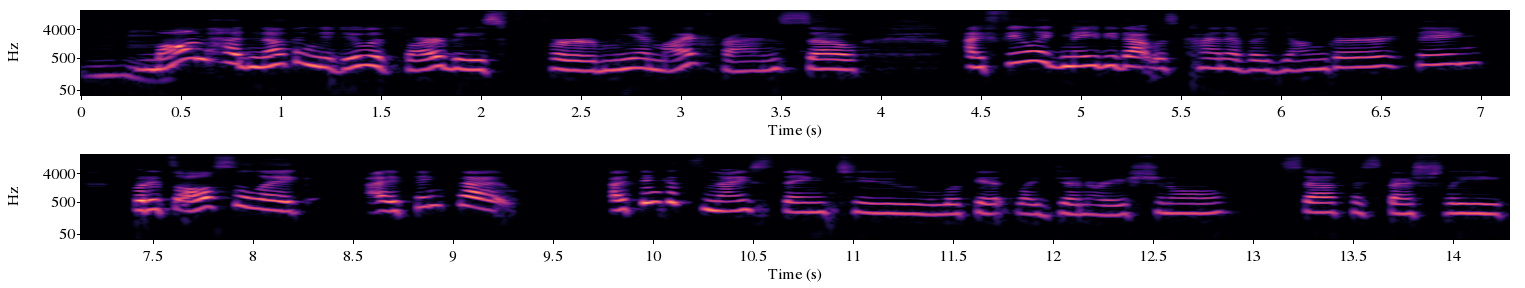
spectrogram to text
Mhm. Mom had nothing to do with Barbies for me and my friends. So I feel like maybe that was kind of a younger thing, but it's also like I think that I think it's a nice thing to look at like generational stuff, especially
